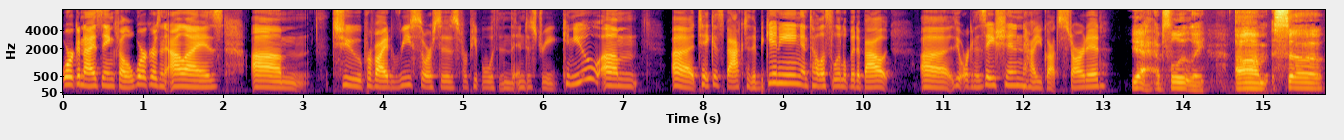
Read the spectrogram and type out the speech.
organizing fellow workers and allies um, to provide resources for people within the industry. Can you um, uh, take us back to the beginning and tell us a little bit about uh, the organization, how you got started? Yeah, absolutely. Um, so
